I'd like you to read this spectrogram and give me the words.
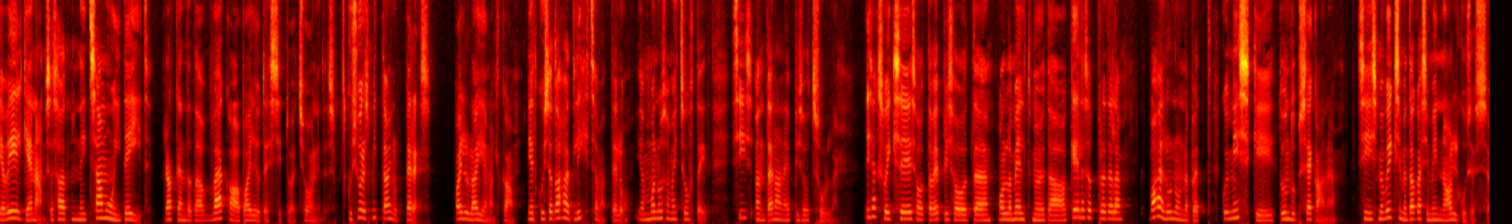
ja veelgi enam, sa saad nüüd neid samu ideid rakendada väga paljudes situatsioonides, kusjuures mitte ainult peres palju laiemalt ka. nii et kui sa tahad lihtsamat elu ja mõnusamaid suhteid, siis on tänane episood sulle. lisaks võiks see eesootav episood äh, olla meeltmööda keelesõpradele. vahel ununeb, et kui miski tundub segane, siis me võiksime tagasi minna algusesse.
